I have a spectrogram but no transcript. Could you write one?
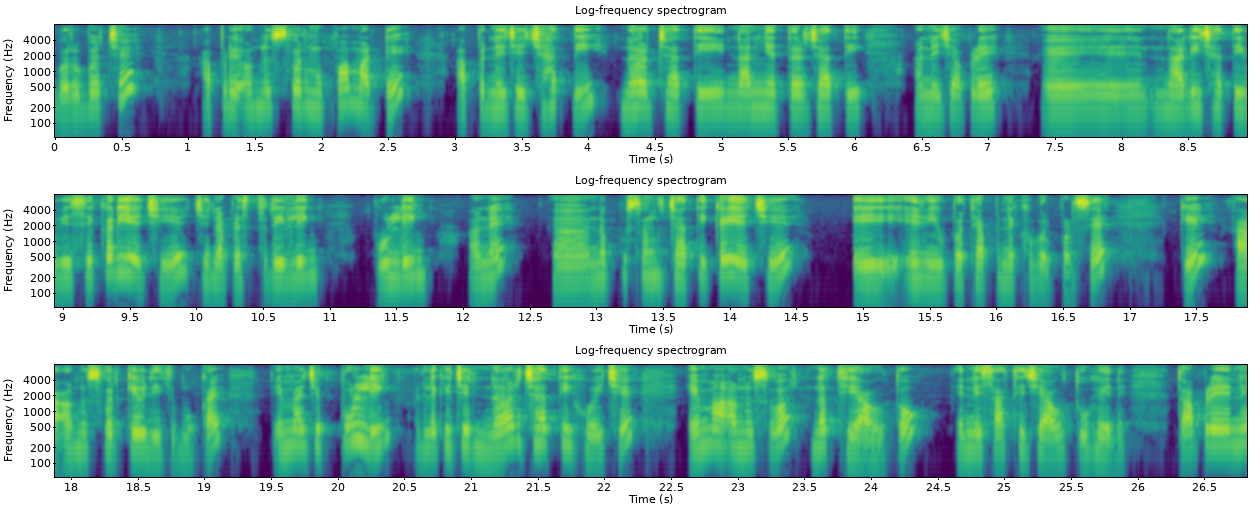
બરોબર છે? આપણે અનુસ્વર મૂકવા માટે આપણને જે જાતિ, નર જાતિ, નાન્યતર જાતિ અને જે આપણે નારી જાતિ વિશે કરીએ છીએ, જેને આપણે સ્ત્રીલિંગ, પુલ્લિંગ અને નપુસંગ જાતિ કહીએ છીએ, એ, એની ઉપરથી આપણને ખબર પડશે. કે આ અનુસ્વર કેવી રીતે મુકાય? એમાં જે પુલ્લિંગ એટલે કે જે નર જાતિ હોય છે, એમાં અનુસ્વર નથી આવતો, એની સાથે જે આવતું હોય ને. તો આપણે એને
